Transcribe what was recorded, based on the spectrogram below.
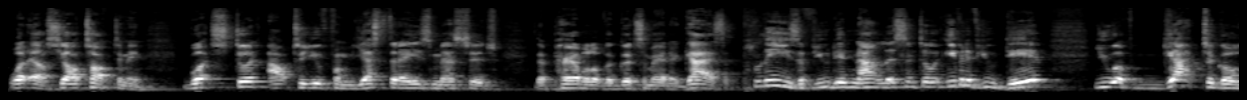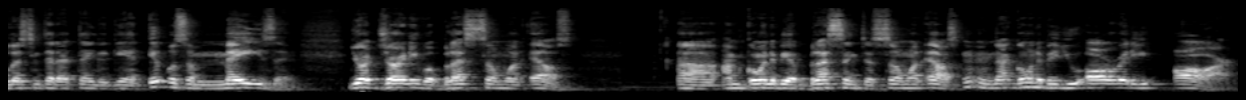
What else? Y'all talk to me. What stood out to you from yesterday's message, the parable of the Good Samaritan? Guys, please, if you did not listen to it, even if you did, you have got to go listen to that thing again. It was amazing. Your journey will bless someone else. Uh, I'm going to be a blessing to someone else. Mm-mm, not going to be, you already are.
